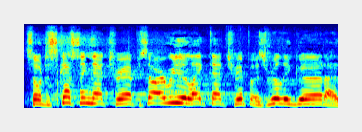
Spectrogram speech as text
So discussing that trip, so I really liked that trip. It was really good. I,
